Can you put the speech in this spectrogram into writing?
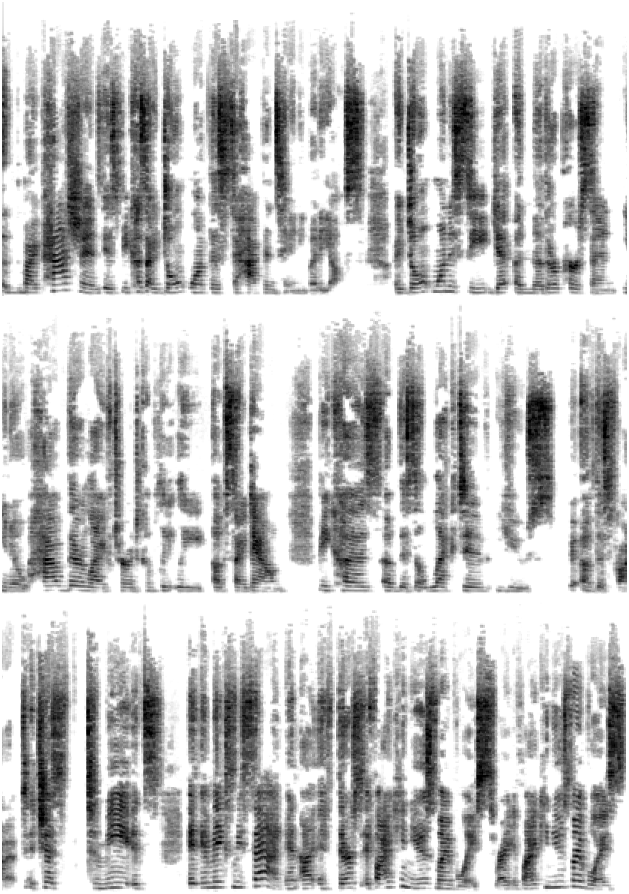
uh, my passion is because I don't want this to happen to anybody else. I don't want to see yet another person, you know, have their life turned completely upside down because of this elective use of this product. It just to me it's it, it, makes me sad. And I, if there's if i can use my voice right if i can use my voice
